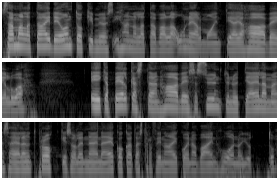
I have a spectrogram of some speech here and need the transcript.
Samalla taide on toki myös ihanalla tavalla unelmointia ja haaveilua, eikä pelkästään haaveissa syntynyt ja elämänsä elänyt prokkis ole näinä ekokatastrofin aikoina vain huono juttu.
